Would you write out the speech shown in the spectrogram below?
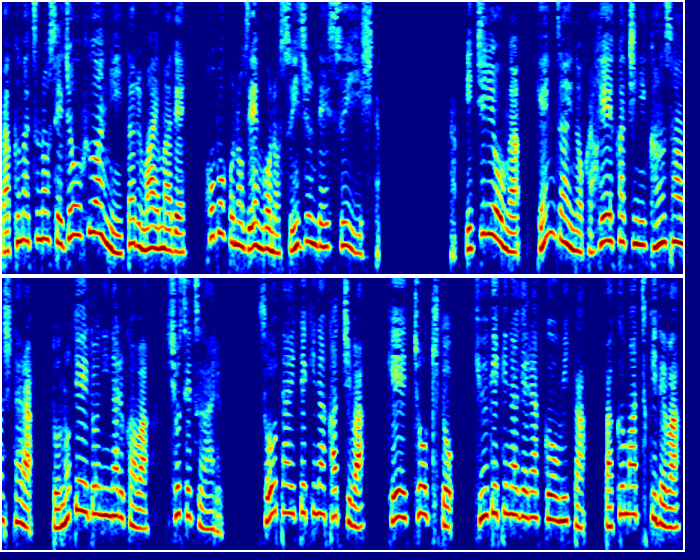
幕末の世情不安に至る前まで、ほぼこの前後の水準で推移した。1両が現在の貨幣価値に換算したら、どの程度になるかは諸説ある。相対的な価値は、経長期と急激な下落を見た幕末期では、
